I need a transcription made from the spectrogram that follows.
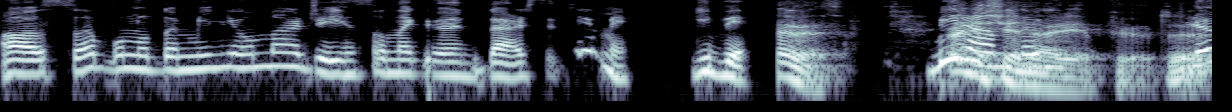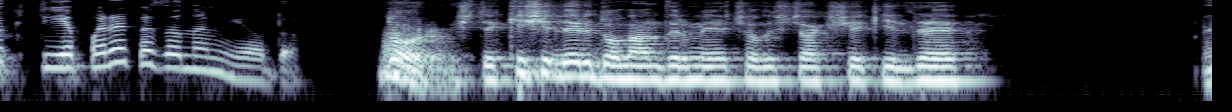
alsa bunu da milyonlarca insana gönderse değil mi? Gibi. evet, Bir öyle anda şeyler yapıyordu. lök diye para kazanamıyordu. Ha. Doğru. İşte kişileri dolandırmaya çalışacak şekilde e,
